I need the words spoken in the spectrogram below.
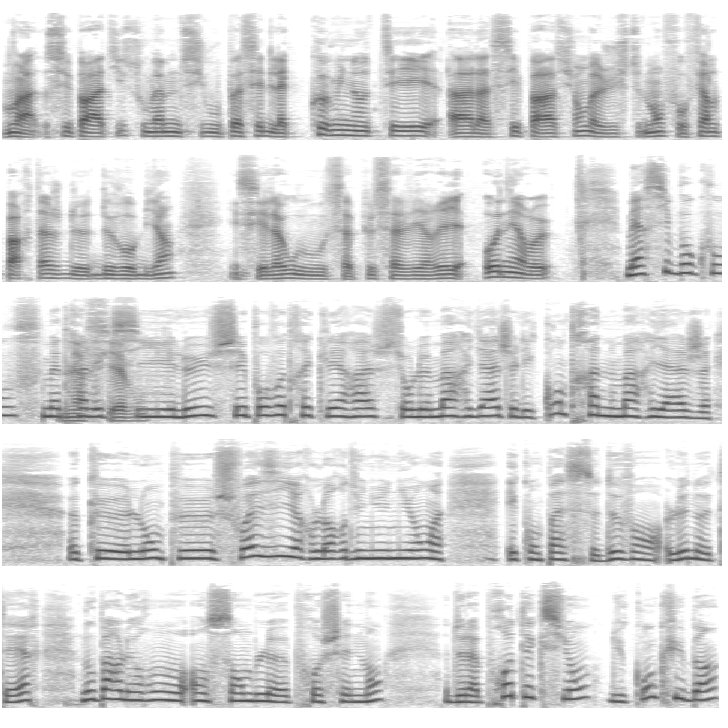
Voilà, séparatiste, ou même si vous passez de la communauté à la séparation, bah justement, il faut faire le partage de, vos biens. Et c'est là où ça peut s'avérer onéreux. Merci beaucoup, Maître Alexis Lehuchet, pour votre éclairage sur le mariage et les contrats de mariage que l'on peut choisir lors d'une union et qu'on passe devant le notaire. Nous parlerons ensemble prochainement de la protection du concubin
